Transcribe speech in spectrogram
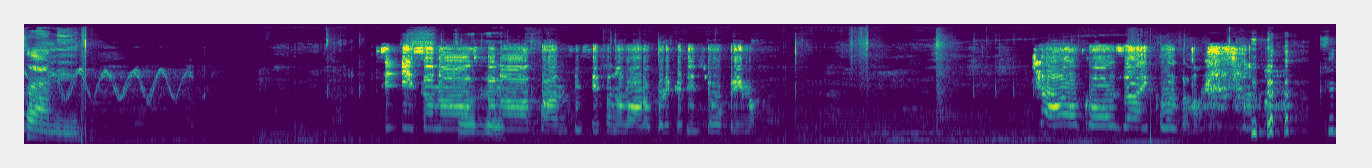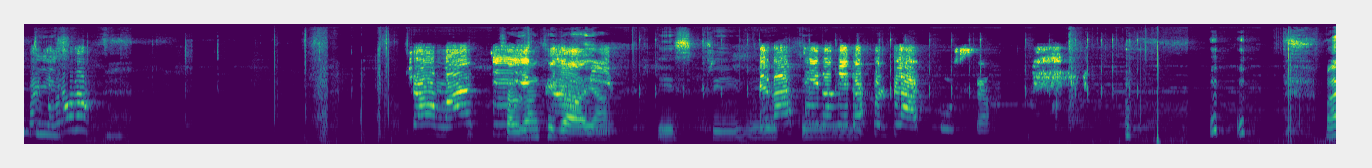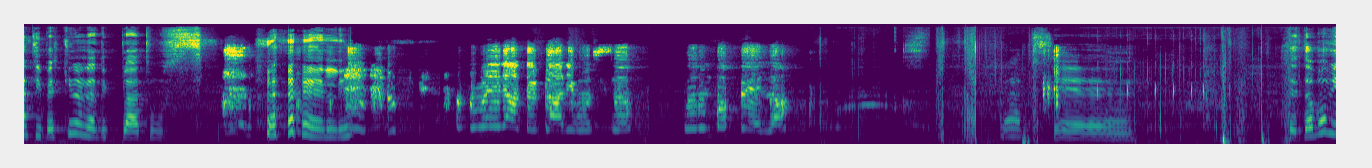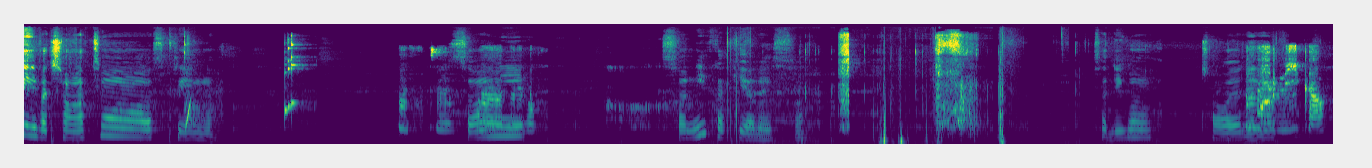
Cami. Sì, sono, sono fan, sì, sono loro, quelli che dicevo prima. Ciao, cosa e cosa no. che? Ciao Matti. Saluto anche. Gaia. E Iscrivete. Matti non mi ha dato il platypus. Matti, perché non ha di Platus? È lì. Non me l'hai dato il platypus. Sono un po' offesa. Grazie. Se dopo vieni facciamo un attimo screen. Sogni. Sonica chi è adesso? Cosa dicono? Ciao Elena. Fornica.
